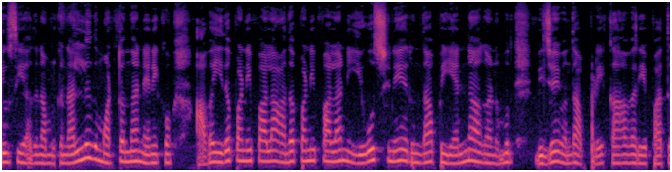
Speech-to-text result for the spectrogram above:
யோசி அது நம்மளுக்கு நல்லது மட்டும்தான் நினைக்கும். அவள் இதை பண்ணிப்பாளா அதை பண்ணிப்பாளா? நீ யோசிச்சுனே இருந்தால் அப்போ என்ன ஆகணும்? போது விஜய் வந்து அப்படியே காவேரி காவேரியை பார்த்து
